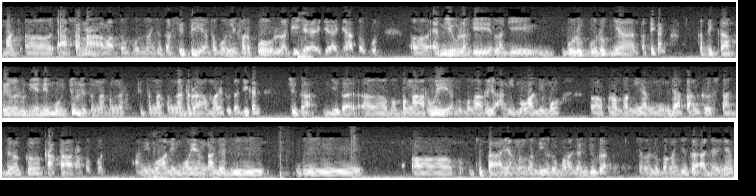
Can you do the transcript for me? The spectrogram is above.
uh, Arsenal ataupun Manchester City ataupun Liverpool lagi hmm. jaya-jayanya ataupun uh, MU lagi lagi buruk-buruknya. Tapi kan ketika Piala Dunia ini muncul di tengah-tengah di tengah-tengah drama itu tadi kan juga juga uh, mempengaruhi ya mempengaruhi animo-animo uh, penonton yang datang ke stadion ke Qatar ataupun animo-animo yang ada di di uh, kita yang nonton di rumah dan juga jangan lupakan juga adanya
